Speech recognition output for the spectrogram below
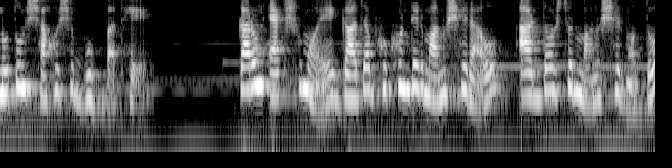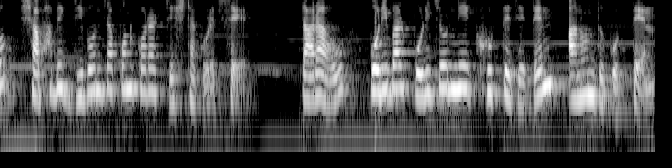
নতুন সাহসে বুক বাঁধে। কারণ একসময়ে গাজা ভূখণ্ডের মানুষেরাও আট দশজন মানুষের মতো স্বাভাবিক জীবনযাপন করার চেষ্টা করেছে। তারাও পরিবার পরিজন নিয়ে ঘুরতে যেতেন, আনন্দ করতেন।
